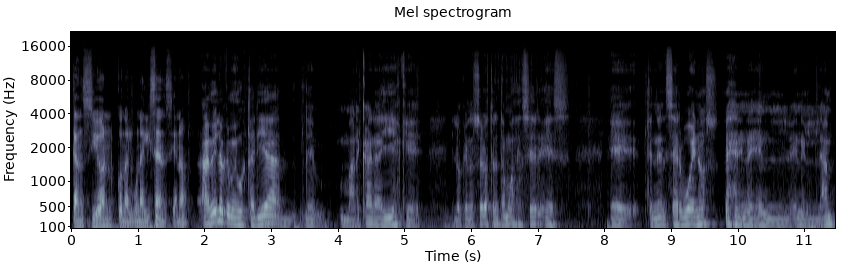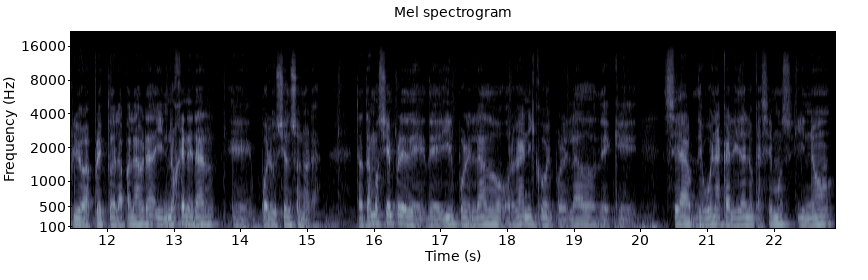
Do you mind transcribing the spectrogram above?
canción con alguna licencia, ¿no? A mí lo que me gustaría marcar ahí es que lo que nosotros tratamos de hacer es eh, ser buenos en, el amplio aspecto de la palabra y no generar eh, polución sonora. Tratamos siempre de ir por el lado orgánico y por el lado de que sea de buena calidad lo que hacemos y no,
